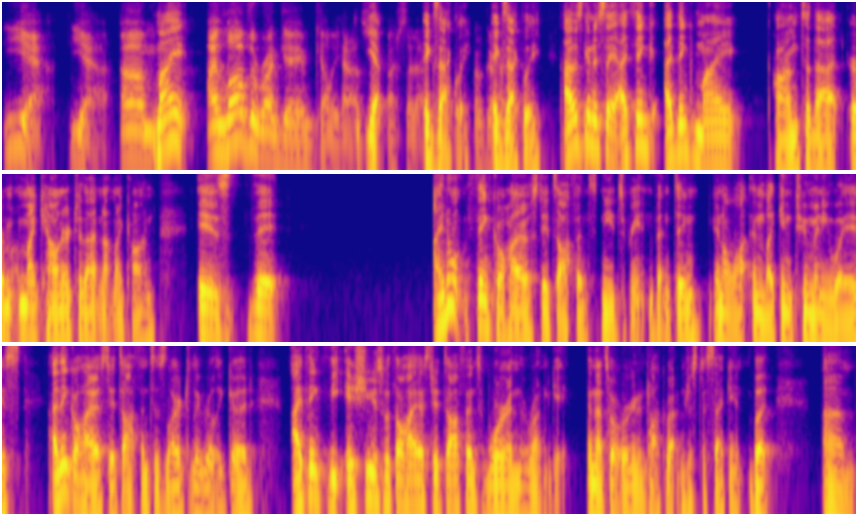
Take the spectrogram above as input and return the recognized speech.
Yeah, yeah. Um, My I love the run game Kelly has. Yeah, I say that. exactly Okay. exactly i was going to say i think i think my con to that or my counter to that not my con is that i don't think ohio state's offense needs reinventing in a lot in like in too many ways. I think ohio state's offense is largely really good. I think the issues with ohio state's offense were in the run game and that's what we're going to talk about in just a second. But um,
